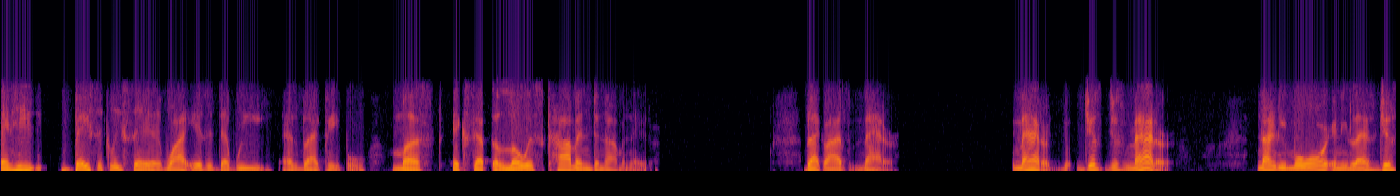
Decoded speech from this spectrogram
And he basically said, why is it that we as black people must accept the lowest common denominator? Black lives matter. Matter. Just just matter. Not any more, any less, just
